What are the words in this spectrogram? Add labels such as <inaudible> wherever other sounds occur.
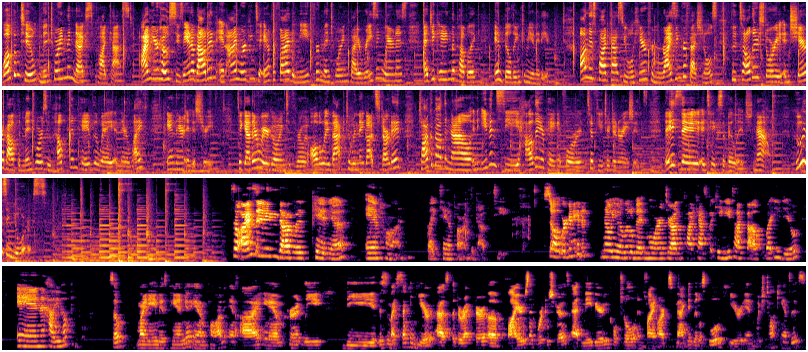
Welcome to Mentoring the Next podcast. I'm your host, Susanna Bowden, and I'm working to amplify the need for mentoring by raising awareness, educating the public, and building community. On this podcast, you will hear from rising professionals who tell their story and share about the mentors who helped them pave the way in their life and their industry. Together, we're going to throw it all the way back to when they got started, talk about the now, and even see how they are paying it forward to future generations. They say it takes a village. Now, who is in yours? So I'm sitting down with Panya Ampon, like tampon without the T. So we're gonna get to know you a little bit more throughout the podcast, but can you talk about what you do and how you help people? So, my name is Panya Ampon, and I am currently the. This is my second year as the director of choirs and orchestras at Mayberry Cultural and Fine Arts Magnet Middle School here in Wichita, Kansas.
